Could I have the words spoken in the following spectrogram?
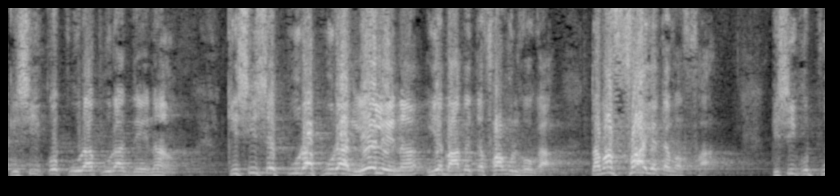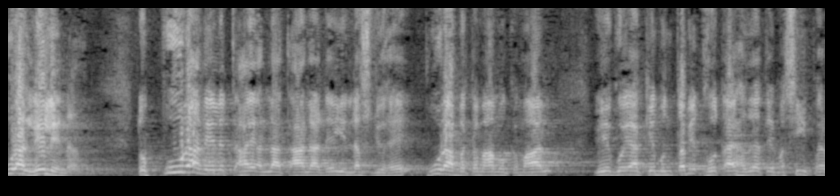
किसी को पूरा पूरा देना, किसी से पूरा पूरा ले लेना यह बाब तफाउल होगा। तवफ़ा या तवफ़ा किसी को पूरा ले लेना। तो पूरा ले लेता है अल्लाह ताला ने यह लफ्ज जो है, पूरा बतमाम कमाल ये गोया के मुंतबिक होता है हज़रत मसीह पर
